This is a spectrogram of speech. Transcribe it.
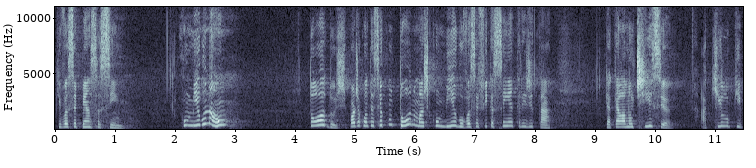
que você pensa assim: comigo não. Todos, pode acontecer com todo, mas comigo você fica sem acreditar que aquela notícia, aquilo que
